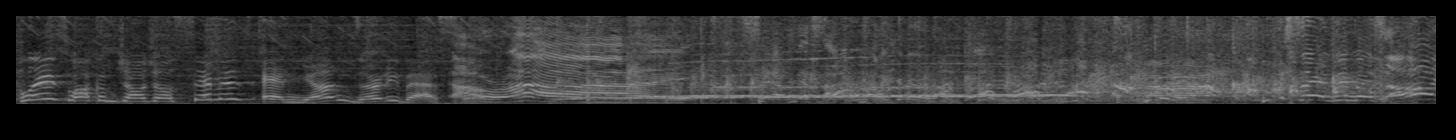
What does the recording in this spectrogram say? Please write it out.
Please welcome JoJo Simmons and Young Dirty Bastard. All right. Said I miss all my girls. Said you miss all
